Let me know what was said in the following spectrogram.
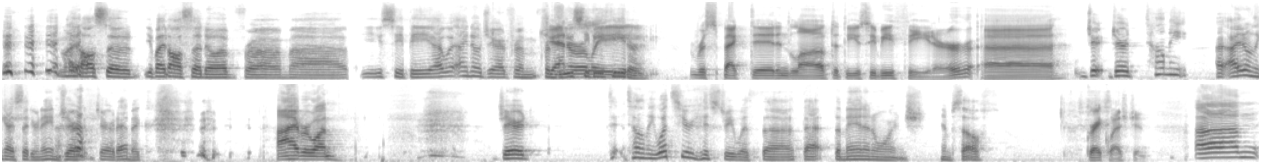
you might also you might also know him from uh, UCB. I, I know Jared from, from generally the UCB theater. respected and loved at the UCB theater. Uh, J- Jared, tell me. I, I, don't think I said your name, Jared. Jared Emick. Hi, everyone. Jared, t- tell me what's your history with uh, that the man in orange himself? Great question. Um,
